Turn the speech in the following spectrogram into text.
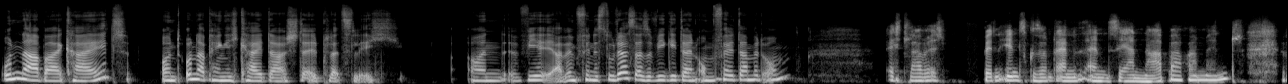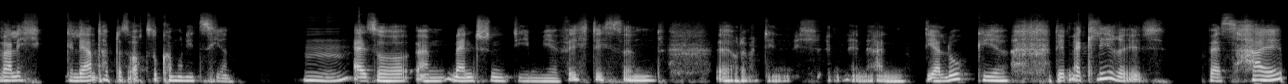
Unnahbarkeit und Unabhängigkeit darstellt plötzlich. Und wie empfindest du das? Also wie geht dein Umfeld damit um? Ich glaube, ich bin insgesamt ein, ein sehr nahbarer Mensch, weil ich gelernt habe, das auch zu kommunizieren. Mhm. Also ähm, Menschen, die mir wichtig sind äh, oder mit denen ich in, in einen Dialog gehe, denen erkläre ich, weshalb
